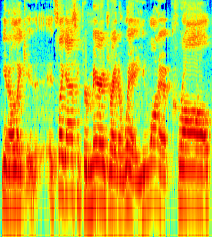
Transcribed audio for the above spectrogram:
you know, like it's like asking for marriage right away. You want to crawl,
